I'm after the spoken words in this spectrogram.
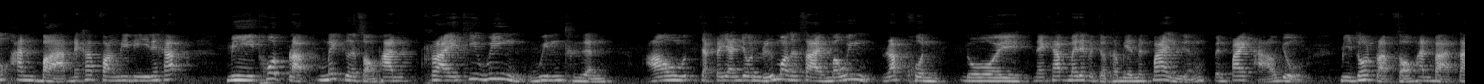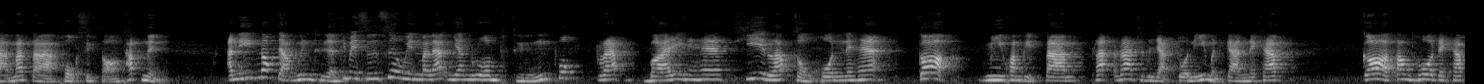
2,000 บาทนะครับ ฟังดีๆนะครับ มีโทษปรับไม่เกิน 2,000 ใครที่วิ่งวินเถื่อน เอาจักรยานยนต์หรือมอเตอร์ไซค์มาวิ่งรับคนโดยนะครับไม่ได้ไปจดทะเบียนเป็นป้ายเหลือง เป็นป้ายขาวอยู่ มีโทษปรับ 2,000 บาทตามมาตรา 62ทับหนึ่ง อันนี้นอกจากวินเถื่อนที่ไปซื้อเสื้อวินมาแล้วยังรวมถึงพวก Grab Bike นะฮะที่รับส่งคนนะฮะก็มีความผิดตามพระราชบัญญัติตัวนี้เหมือนกันนะครับ ก็ต้องโทษนะครับ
